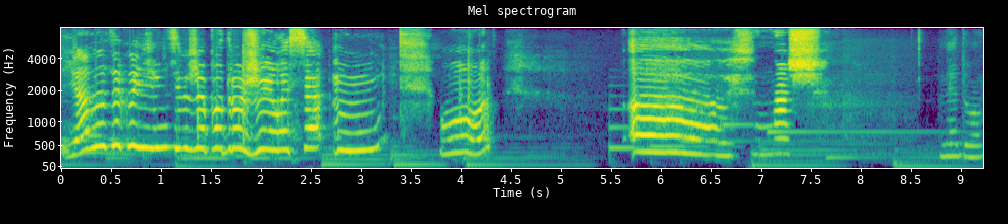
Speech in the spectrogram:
Я на такій жінці вже подружилася. От. Наш недо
